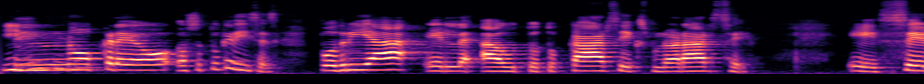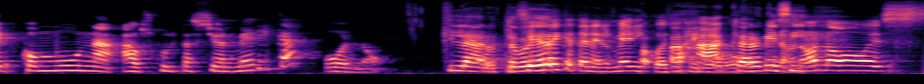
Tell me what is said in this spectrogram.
Y sí, no creo, o sea, ¿tú qué dices? ¿Podría el autotocarse y explorarse eh, ser como una auscultación médica o no? Claro, Porque te voy siempre a... hay que tener el médico, es lo que Ajá, yo claro que sí. ¿no? No es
